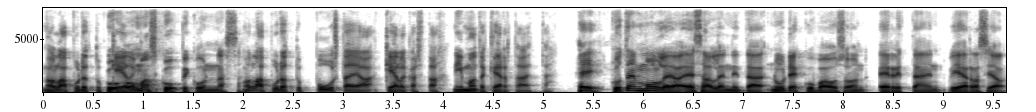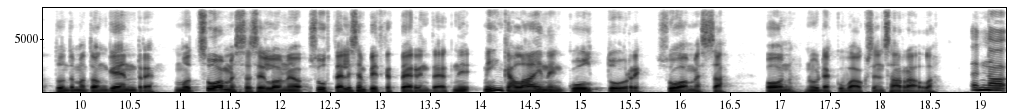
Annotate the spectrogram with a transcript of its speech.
Me ollaan pudottu Ku, kel... omassa kuppikunnassa. Me ollaan pudottu puusta ja kelkasta niin monta kertaa, että Hei, kuten mulle ja Esalle, niin tämä nudekuvaus on erittäin vieras ja tuntematon genre, mutta Suomessa silloin on jo suhteellisen pitkät perinteet. Niin minkälainen kulttuuri Suomessa on nudekuvauksen saralla? No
